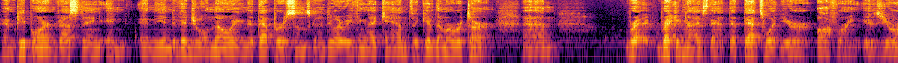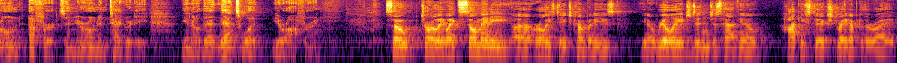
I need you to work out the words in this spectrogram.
And people are investing in in the individual, knowing that that person's going to do everything they can to give them a return and. Re- recognize that that that's what you're offering is your own efforts and your own integrity you know that that's what you're offering so, Charlie, like so many uh, early stage companies, you know, Real Age didn't just have, you know, hockey stick straight up to the right.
